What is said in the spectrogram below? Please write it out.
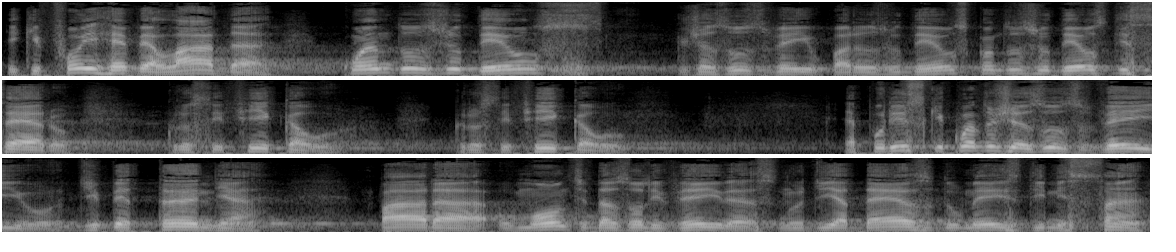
e que foi revelada quando os judeus, Jesus veio para os judeus, quando os judeus disseram: crucifica-o, crucifica-o. É por isso que quando Jesus veio de Betânia para o Monte das Oliveiras no dia 10 do mês de Nissan,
